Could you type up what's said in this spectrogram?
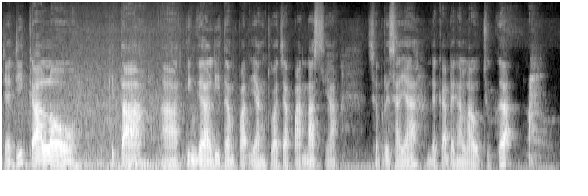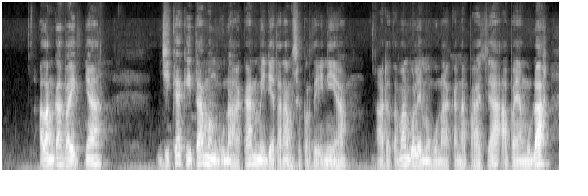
Jadi kalau kita uh, tinggal di tempat yang cuaca panas ya seperti saya dekat dengan laut juga alangkah baiknya jika kita menggunakan media tanam seperti ini ya. Ada teman boleh menggunakan apa aja apa yang mudah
